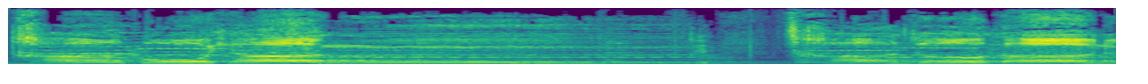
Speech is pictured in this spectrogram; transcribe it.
다 고향을 찾아가는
